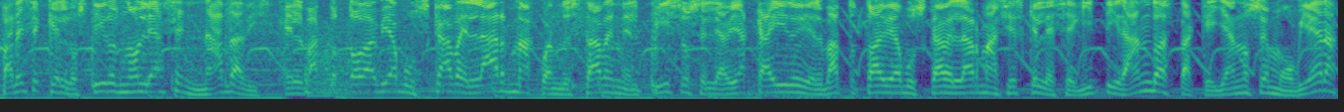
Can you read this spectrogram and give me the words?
parece que los tiros no le hacen nada, dice. El vato todavía buscaba el arma cuando estaba en el piso, se le había caído y el vato todavía buscaba el arma, así es que le seguí tirando hasta que ya no se moviera.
